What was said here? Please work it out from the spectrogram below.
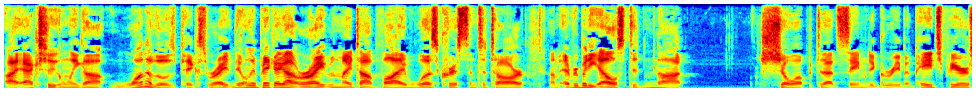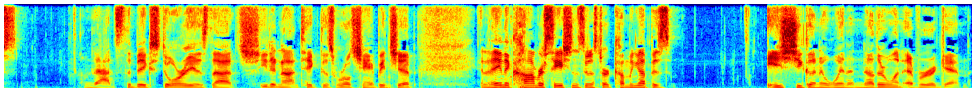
I actually only got one of those picks right. The only pick I got right in my top five was Kristin Tattar. Um, everybody else did not show up to that same degree. But Paige Pierce, that's the big story is that she did not take this world championship. And I think the conversation is going to start coming up is is she going to win another one ever again?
